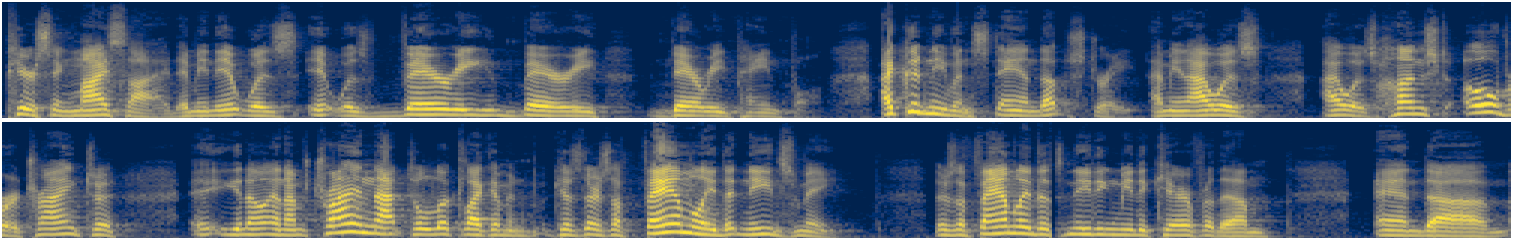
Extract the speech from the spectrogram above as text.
piercing my side. I mean, it was, it was very, very, very painful. I couldn't even stand up straight. I mean, I was I was hunched over trying to you know, and I'm trying not to look like I'm because there's a family that needs me. There's a family that's needing me to care for them. And, um,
